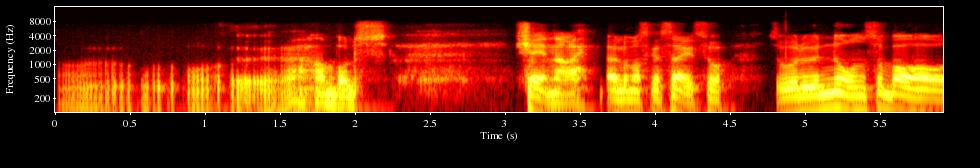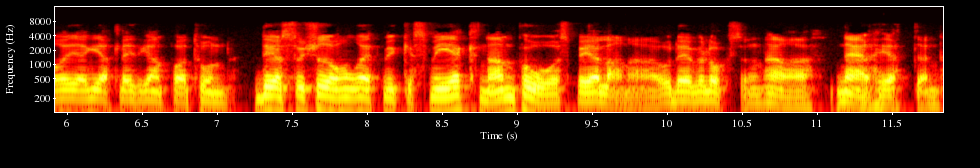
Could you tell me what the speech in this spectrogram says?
och, och, och, eh, handbollskännare eller vad man ska säga så, så var det väl någon som bara har reagerat lite grann på att hon dels så kör hon rätt mycket smeknamn på spelarna och det är väl också den här närheten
